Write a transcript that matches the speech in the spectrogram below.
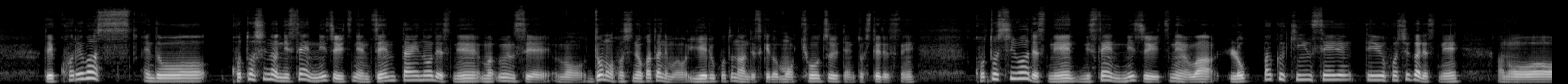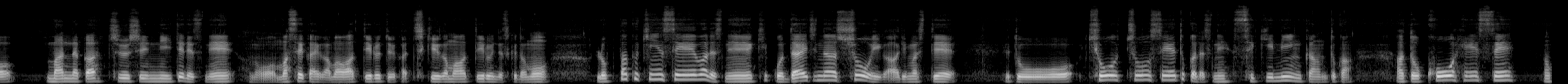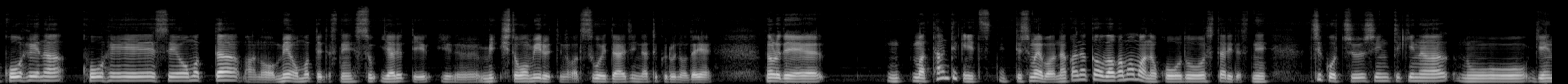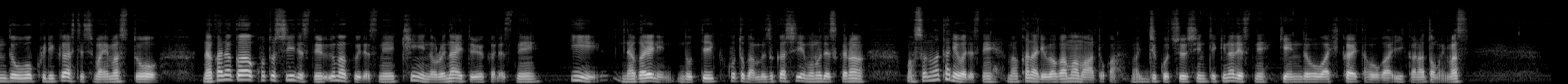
でこれは、えっと、今年の2021年全体のですね、まあ、運勢もどの星の方にも言えることなんですけども共通点としてですね今年はですね2021年は六白金星っていう星がですねあの真ん中中心にいてですねあの、まあ、世界が回っているというか地球が回っているんですけども六白金星はですね結構大事な勝利がありまして、えっと、協調性とかですね責任感とかあと公平性、公平な公平性を持ったあの目を持ってですねやるっていう人を見るっていうのがすごい大事になってくるのでなのでまあ、端的に言ってしまえばなかなかわがままな行動をしたりですね自己中心的なの言動を繰り返してしまいますとなかなか今年ですねうまくですね木に乗れないというかですねいい流れに乗っていくことが難しいものですから、まあ、その辺りはですね、まあ、かなりわがままとか、まあ、自己中心的なですね言動は控えた方がいいかなと思います。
